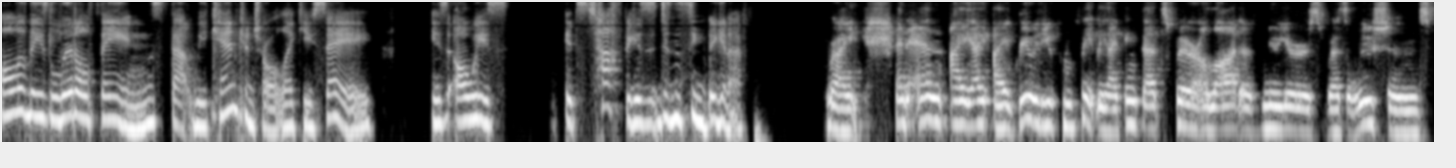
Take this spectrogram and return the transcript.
all of these little things that we can control, like you say, is always it's tough because it doesn't seem big enough. Right. And and I, I, I agree with you completely. I think that's where a lot of New Year's resolutions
